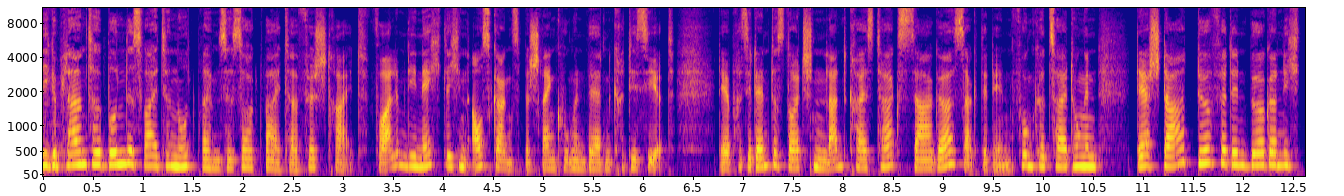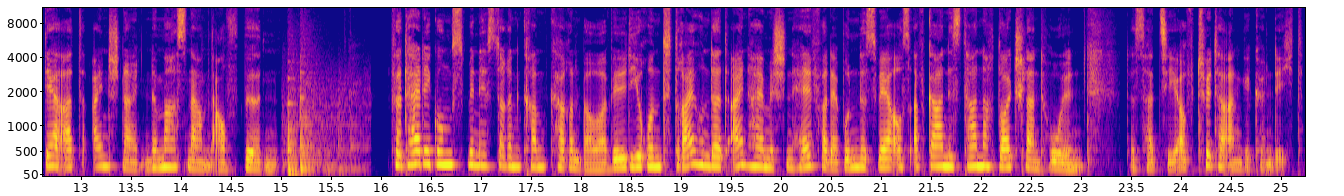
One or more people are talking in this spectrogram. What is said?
Die geplante bundesweite Notbremse sorgt weiter für Streit. Vor allem die nächtlichen Ausgangsbeschränkungen werden kritisiert. Der Präsident des Deutschen Landkreistags Sager sagte den Funke Zeitungen, der Staat dürfe den Bürgern nicht derart einschneidende Maßnahmen aufbürden. Verteidigungsministerin Kramp-Karrenbauer will die rund 300 einheimischen Helfer der Bundeswehr aus Afghanistan nach Deutschland holen. Das hat sie auf Twitter angekündigt.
